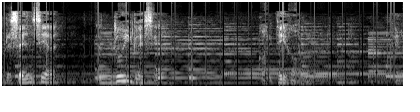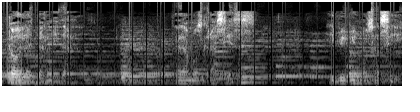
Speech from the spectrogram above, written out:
presencia de tu iglesia contigo en toda la eternidad. Te damos gracias y vivimos así,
